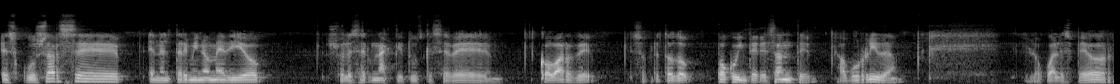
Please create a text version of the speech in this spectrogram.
excusarse en el término medio suele ser una actitud que se ve cobarde, sobre todo poco interesante, aburrida, lo cual es peor,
